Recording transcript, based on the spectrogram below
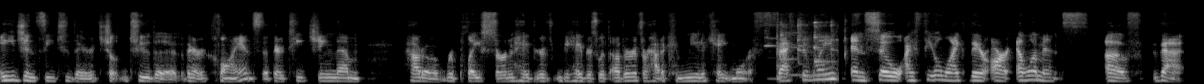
agency to their to the their clients that they're teaching them how to replace certain behaviors behaviors with others or how to communicate more effectively. And so i feel like there are elements of that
